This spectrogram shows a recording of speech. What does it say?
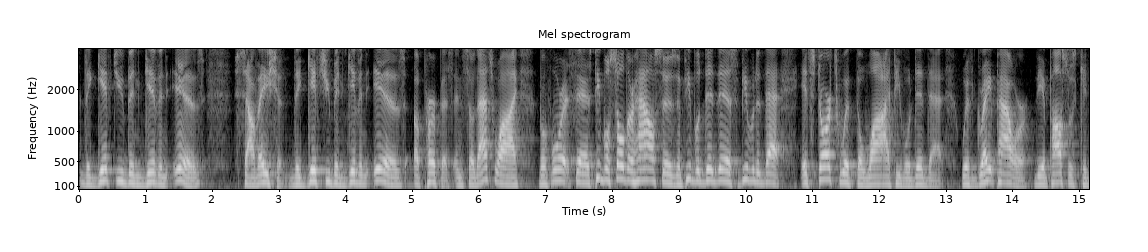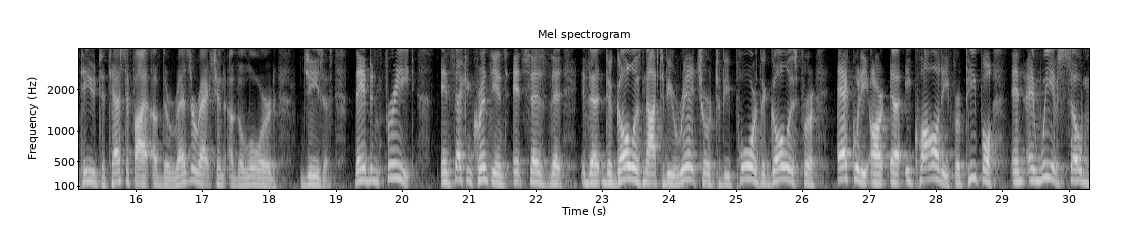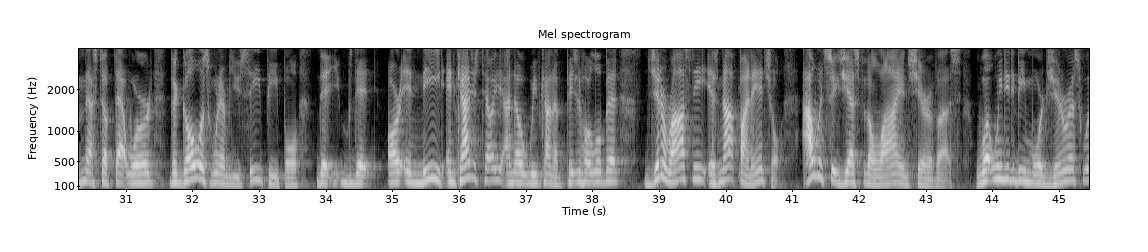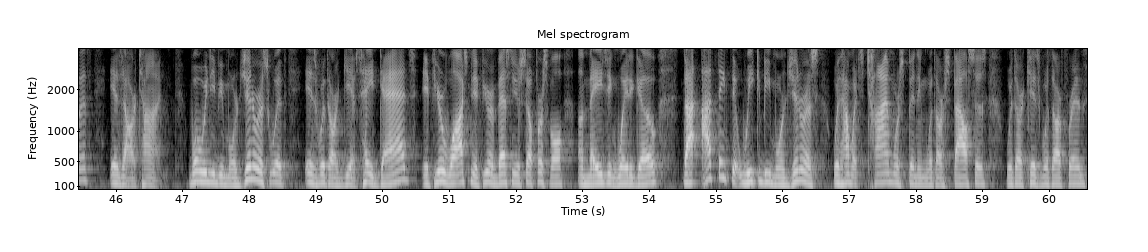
The gift you've been given is salvation. The gift you've been given is a purpose. And so that's why before it says people sold their houses and people did this and people did that, it starts with the why people did that. With great power, the apostles continued to testify of the resurrection of the Lord Jesus. They had been freed. In Second Corinthians, it says that the, the goal is not to be rich or to be poor. The goal is for equity or uh, equality for people. And, and we have so messed up that word. The goal is whenever you see people that, that are in need. And can I just tell you, I know we've kind of pigeonholed a little bit. Generosity is not financial. I would suggest for the lion's share of us, what we need to be more generous with is our time. What we need to be more generous with is with our gifts. Hey, dads, if you're watching, if you're investing in yourself, first of all, amazing way to go. But I think that we can be more generous with how much time we're spending with our spouses, with our kids, with our friends,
